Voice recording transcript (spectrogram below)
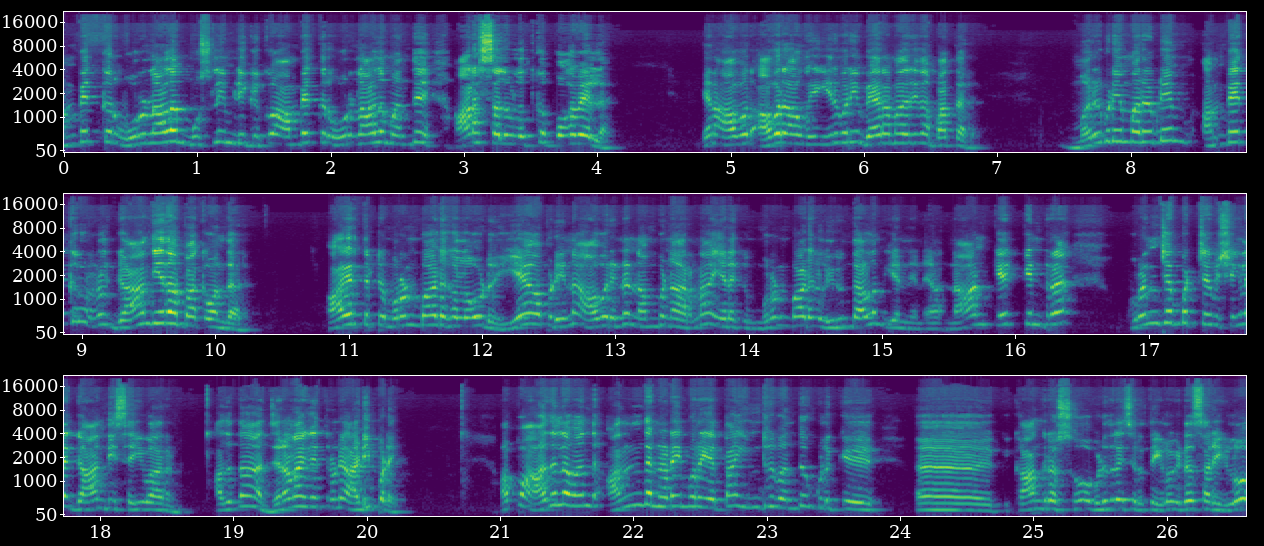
அம்பேத்கர் ஒரு நாளும் முஸ்லீம் லீக்குக்கும் அம்பேத்கர் ஒரு நாளும் வந்து அரசு அலுவலகத்துக்கும் போகவே இல்லை. ஏன்னா அவர் அவர் அவங்க இருவரையும் வேற மாதிரி தான் பார்த்தாரு. மறுபடியும் மறுபடியும் அம்பேத்கர் அவர்கள் காந்தியை தான் பார்க்க வந்தார். ஆயிரத்தெட்டு முரண்பாடுகளோடு ஏன் அப்படின்னா அவர் என்ன நம்பினார்னா எனக்கு முரண்பாடுகள் இருந்தாலும் என்ன- நான் கேட்கின்ற குறைஞ்சபட்ச விஷயங்களை காந்தி செய்வாருன்னு. அதுதான் ஜனநாயகத்தினுடைய அடிப்படை. அப்போ அதுல வந்து அந்த நடைமுறையை தான் இன்று வந்து உங்களுக்கு காங்கிரஸோ விடுதலை சிறுத்தைகளோ இடதுசாரிகளோ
